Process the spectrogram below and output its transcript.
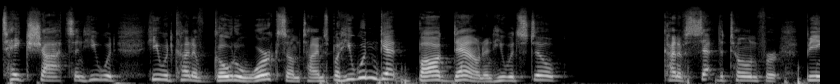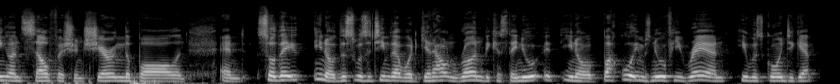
take shots and he would he would kind of go to work sometimes, but he wouldn't get bogged down and he would still kind of set the tone for being unselfish and sharing the ball and and so they you know this was a team that would get out and run because they knew it, you know Buck Williams knew if he ran he was going to get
